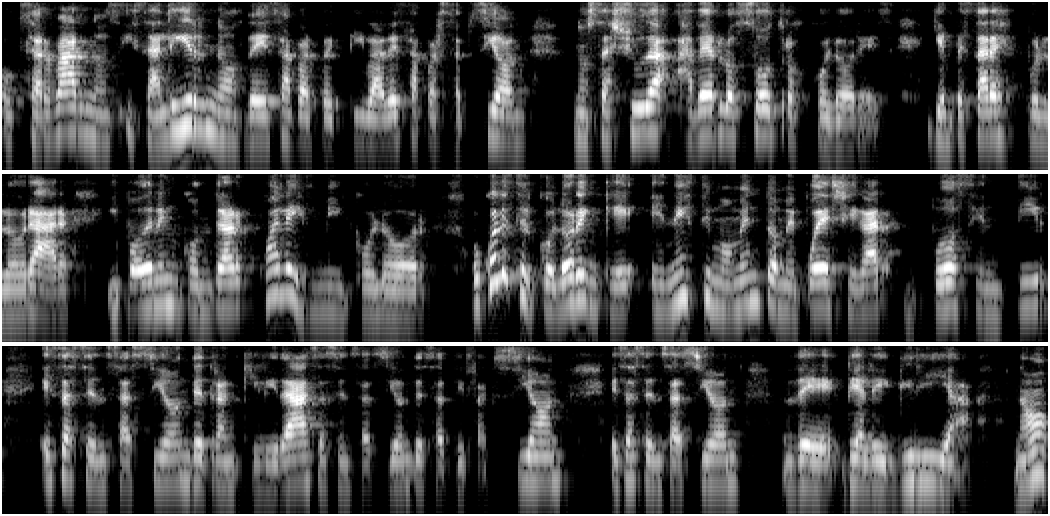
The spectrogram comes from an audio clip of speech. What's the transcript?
observarnos y salirnos de esa perspectiva, de esa percepción, nos ayuda a ver los otros colores y empezar a explorar y poder encontrar cuál es mi color o cuál es el color en que en este momento me puede llegar, puedo sentir esa sensación de tranquilidad, esa sensación de satisfacción, esa sensación de, alegría, ¿no?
